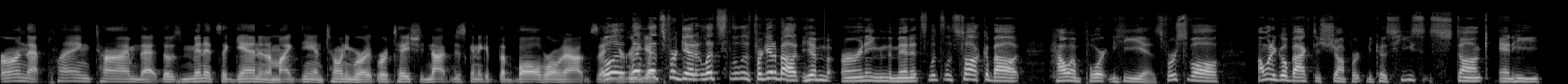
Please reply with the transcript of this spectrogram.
earn that playing time, that those minutes again in a Mike D'Antoni rotation. Not just going to get the ball rolled out and say. Well, let, us forget it. Let's, let's forget about him earning the minutes. Let's let's talk about how important he is. First of all, I want to go back to Shumpert because he's stunk and he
